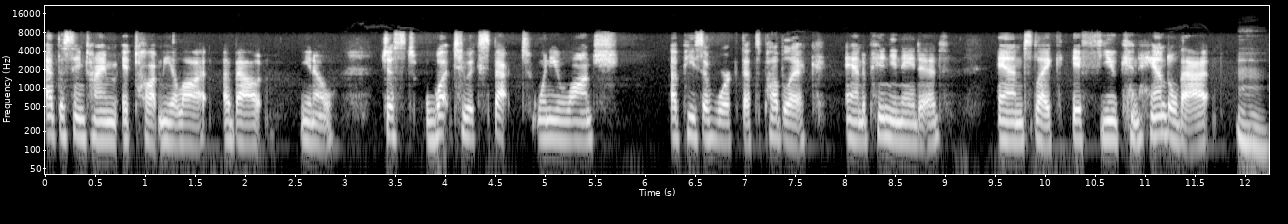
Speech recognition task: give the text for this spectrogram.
at the same time it taught me a lot about, you know, just what to expect when you launch a piece of work that's public and opinionated and like if you can handle that Mhm.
